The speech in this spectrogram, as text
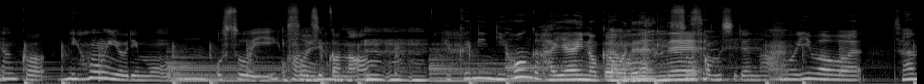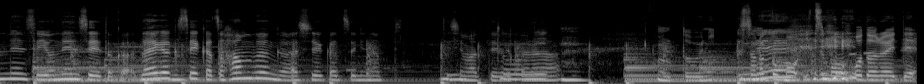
なんか日本よりも遅い感じかな、うんうん逆に日本が早いのかもですね。そうかもしれない。もう今は3年生4年生とか大学生活半分が就活になってしまってるから、本当に。うんうん。本当に。その子もいつも驚いて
